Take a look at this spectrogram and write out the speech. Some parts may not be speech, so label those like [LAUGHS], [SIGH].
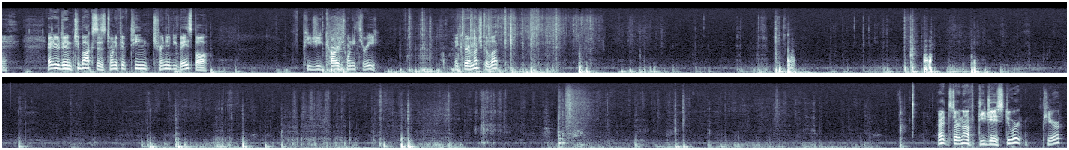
[LAUGHS] right, you're doing two boxes 2015 Trinity Baseball. PG Card 23. Thank you very much. Good luck. All right, starting off, DJ Stewart, pure.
